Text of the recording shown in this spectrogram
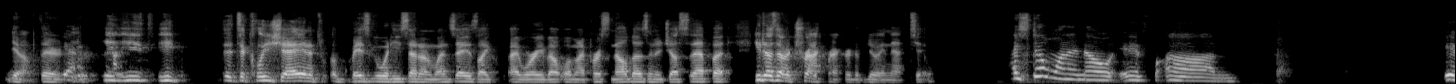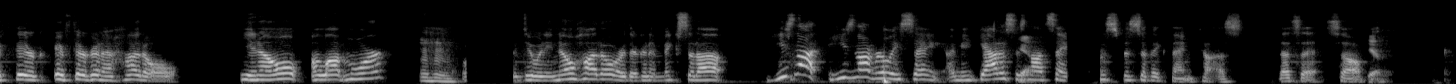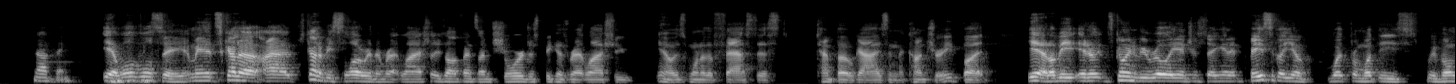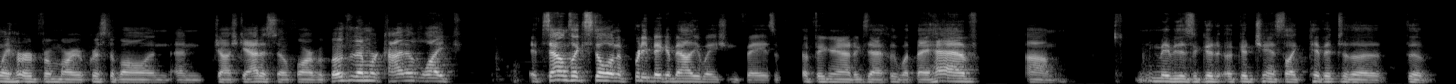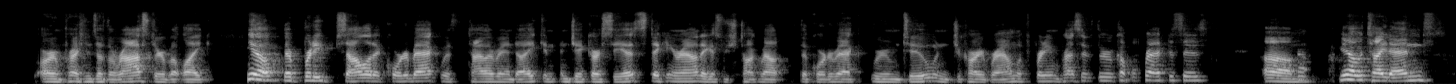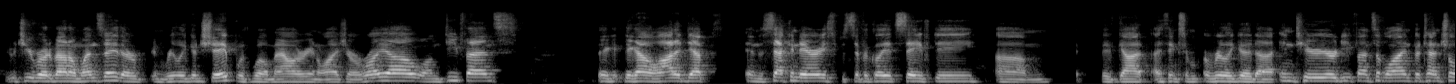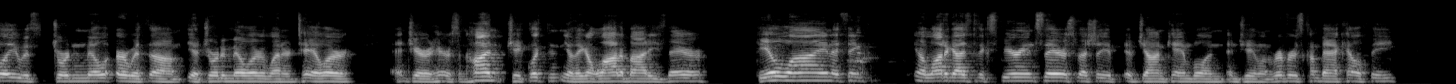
you know, there yeah. he, he, he it's a cliche and it's basically what he said on Wednesday is like I worry about what my personnel does and adjust to that, but he does have a track record of doing that too. I still want to know if um if they're if they're going to huddle, you know, a lot more. Mm-hmm. Do any no huddle or they're going to mix it up. He's not he's not really saying. I mean, Gattis is yeah. not saying one specific thing to us. That's it. So yeah, nothing yeah, we'll we'll see. I mean, it's gonna uh, it's gonna be slower than Rhett Lashlee's offense, I'm sure, just because Rhett Lashlee, you know, is one of the fastest tempo guys in the country. But yeah, it'll be it, it's going to be really interesting. And it basically, you know, what from what these we've only heard from Mario Cristobal and and Josh Gattis so far, but both of them were kind of like it sounds like still in a pretty big evaluation phase of, of figuring out exactly what they have. Um, maybe there's a good a good chance to like pivot to the the our impressions of the roster, but like, you know, they're pretty solid at quarterback with Tyler Van Dyke and, and Jake Garcia sticking around. I guess we should talk about the quarterback room too. And Jacurri Brown looked pretty impressive through a couple practices. Um, you know, tight end, which you wrote about on Wednesday, they're in really good shape with Will Mallory and Elijah Arroyo on defense. They, they got a lot of depth in the secondary, specifically at safety. Um, They've got, I think, some a really good uh, interior defensive line potentially with Jordan Miller or with um, yeah Jordan Miller, Leonard Taylor, and Jared Harrison Hunt, Jake Lichten. You know, they got a lot of bodies there. The O line, I think, you know, a lot of guys with experience there, especially if, if John Campbell and, and Jalen Rivers come back healthy.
